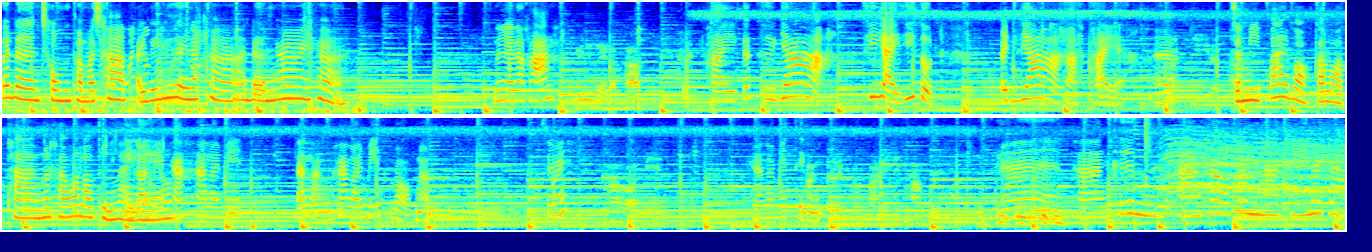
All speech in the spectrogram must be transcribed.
ก็เดินชมธรรมชาติไปเรื่อย ๆ นะคะ เดินง่ายค่ะ เหนื่อยนะคะ ไม่เหนื่อยหรอกครับ ไผ่ก็คือหญ้าที่ใหญ่ที่สุดเป็นหญ้าค่ะไผ่อะเออจะมีป้ายบอกตลอดทางนะคะ ว่าเราถึงไหนกี่ร้อยแล้เมตว รคะห้าร้อยเมตร ด้านหลังห้าร้อยเมตรบอกเนาะใช่ไหม ถึงเดินเข้าไปครับอ่าทางขึ้นทางเข้าถ้ำนาคีนะคะ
